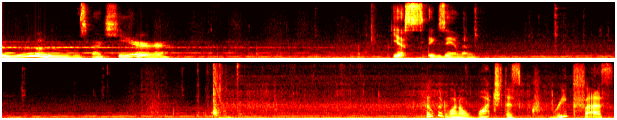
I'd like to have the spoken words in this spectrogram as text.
Ooh, it's back here? Yes, examine. Who would want to watch this creep fest?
